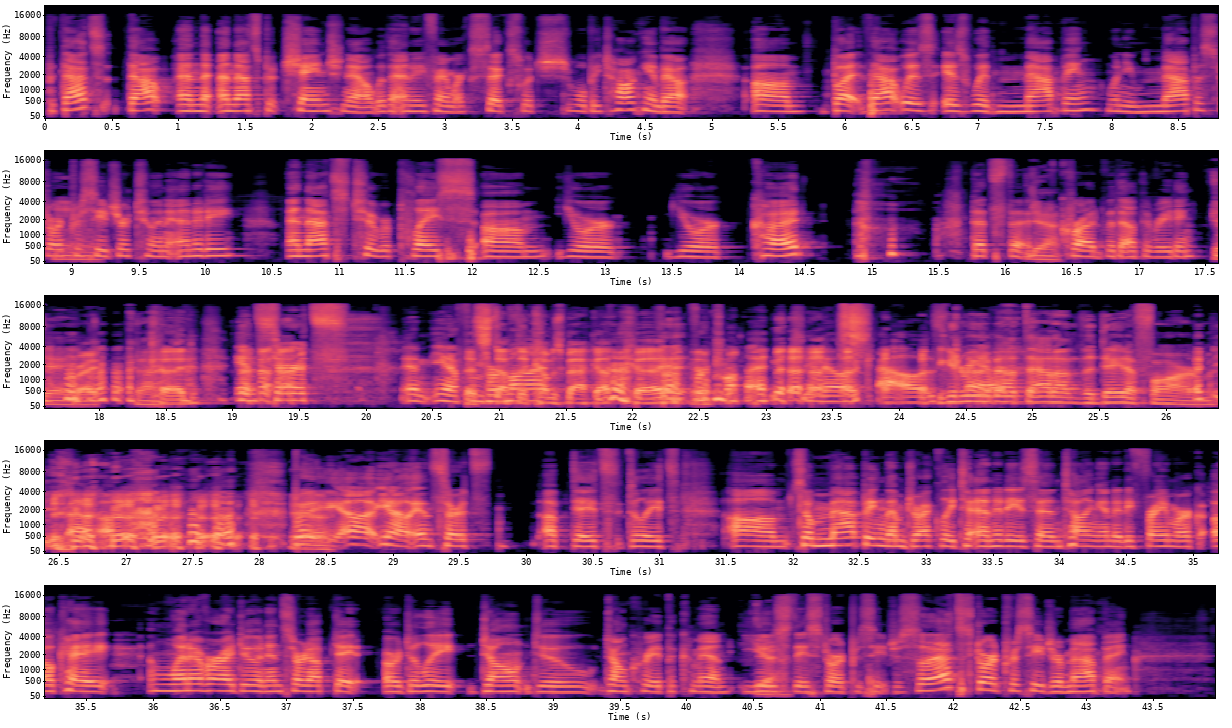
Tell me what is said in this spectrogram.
But that's that, and and that's been changed now with Entity Framework six, which we'll be talking about. Um, but that was is with mapping when you map a stored procedure to an entity, and that's to replace um, your your CUD. that's the Yeah. CRUD without the reading yeah, Right. Cud. inserts. and you know from That stuff Vermont, that comes back up cut. Vermont, you know, cows. You can read about that on the data farm. Yeah. but uh, you know, inserts, updates, deletes. Um, so mapping them directly to entities and telling Entity Framework, okay, whenever I do an insert, update, or delete, don't do, don't create the command. Use Yeah. these stored procedures. So that's stored procedure mapping.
